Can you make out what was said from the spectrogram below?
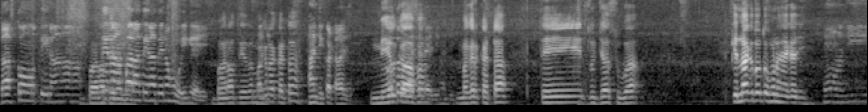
10 ਤੋਂ 13 ਬਾਰਾਂ, 13 12 13 ਦਿਨ ਹੋ ਹੀ ਗਏ ਜੀ। 12 13 ਦਾ ਮਗਲਾ ਕੱਟਾ? ਹਾਂਜੀ ਕਟਾ ਜੀ। ਮੇਲ ਕਾਫ ਜੀ, ਹਾਂਜੀ। ਮਗਰ ਕੱਟਾ ਤੇ ਦੂਜਾ ਸੂਆ। ਕਿੰਨਾ ਕੁ ਦੁੱਧ ਹੁਣ ਹੈਗਾ ਜੀ? ਹੁਣ ਜੀ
